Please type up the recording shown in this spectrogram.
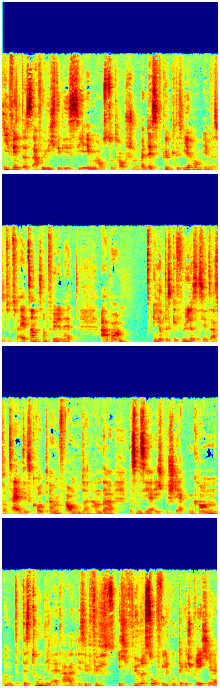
Ich finde, dass es auch viel wichtig ist, sie eben auszutauschen, weil das Glück, das wir haben, eben, dass wir zu zweit sind, das haben viele nicht, aber ich habe das Gefühl, dass das jetzt auch so eine Zeit ist, gerade ähm, Frauen untereinander, dass man sie ja echt bestärken kann. Und das tun die Leute auch. Also ich, führe, ich führe so viele gute Gespräche,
